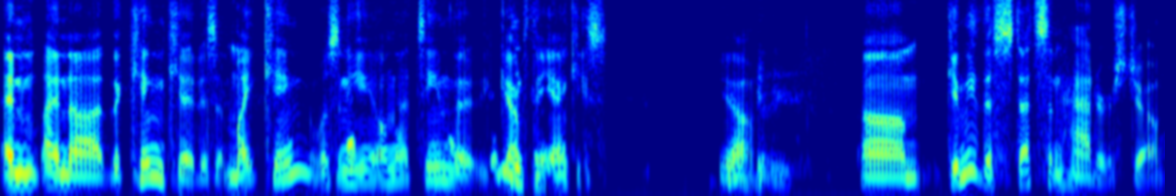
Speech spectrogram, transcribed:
And and uh the King kid, is it Mike King? Wasn't he on that team that Could got be the Yankees? Yeah. Um, give me the Stetson Hatters, Joe.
